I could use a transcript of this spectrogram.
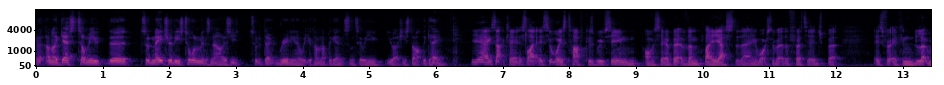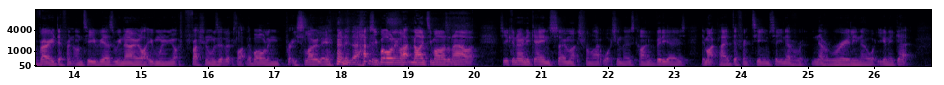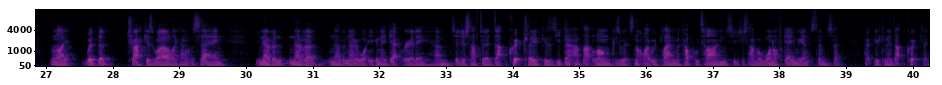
Uh, And I guess, Tommy, the sort of nature of these tournaments now is you sort of don't really know what you're coming up against until you, you actually start the game. Yeah, exactly. It's like it's always tough because we've seen obviously a bit of them play yesterday. Watched a bit of the footage, but it's it can look very different on TV as we know. Like even when you watch professionals, it looks like they're bowling pretty slowly, and they're actually bowling like 90 miles an hour. So you can only gain so much from like watching those kind of videos. They might play a different team, so you never never really know what you're going to get. Like with the track as well, like I was saying, you never, never, never know what you're going to get really. Um, so just have to adapt quickly because you don't have that long. Because it's not like we play them a couple times. You just have a one-off game against them. So hopefully you can adapt quickly.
